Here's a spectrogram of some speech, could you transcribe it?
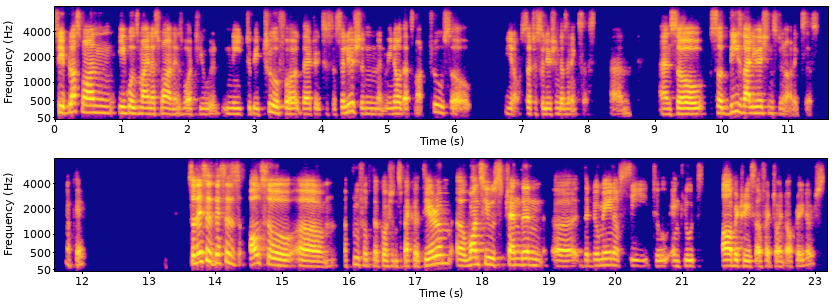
So plus one equals minus one is what you would need to be true for there to exist a solution, and we know that's not true. So, you know, such a solution doesn't exist, and and so so these valuations do not exist. Okay. So this is this is also um, a proof of the Kochen-Specker theorem. Uh, once you strengthen uh, the domain of C to include arbitrary self-adjoint operators,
